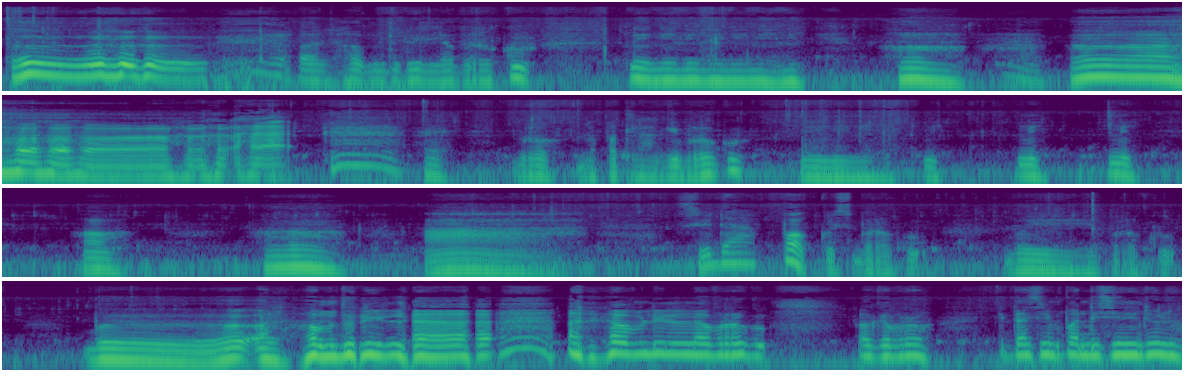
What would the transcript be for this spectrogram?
Alhamdulillah, broku. Nih, nih, nih, nih, nih, nih. bro, dapat lagi, broku. Nih, nih, nih, nih, nih, nih. Oh, oh. Ah, sudah fokus, broku. Wih, broku. Be, alhamdulillah, alhamdulillah, broku. Oke, bro, kita simpan di sini dulu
